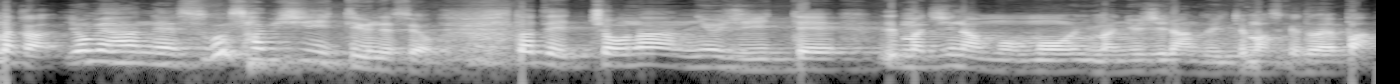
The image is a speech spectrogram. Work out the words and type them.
なんか嫁はんねすごい寂しいって言うんですよ。だって長男乳児行って、まあ、次男ももう今ニュージーランド行ってますけどやっぱ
